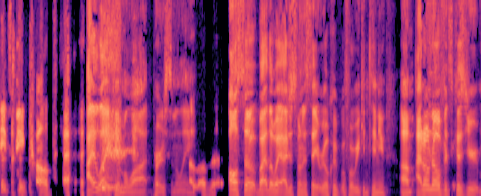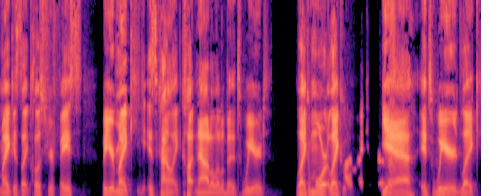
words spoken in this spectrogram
It's being called that. I like him a lot personally. I love that. Also, by the way, I just want to say it real quick before we continue. Um, I don't know if it's because your mic is like close to your face, but your mic is kind of like cutting out a little bit. It's weird. Like more like I might consider that. yeah, it's weird. Like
